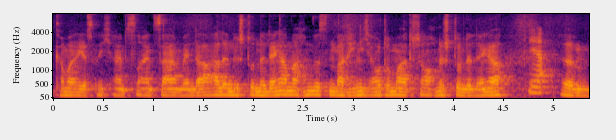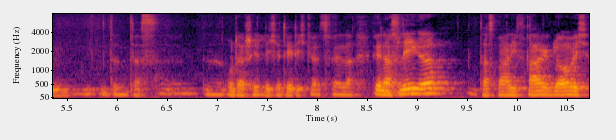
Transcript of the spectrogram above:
kann man jetzt nicht eins zu eins sagen, wenn da alle eine Stunde länger machen müssen, mache ich nicht automatisch auch eine Stunde länger. Ja. Ähm, das äh, unterschiedliche Tätigkeitsfelder. In der Pflege, das war die Frage, glaube ich,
